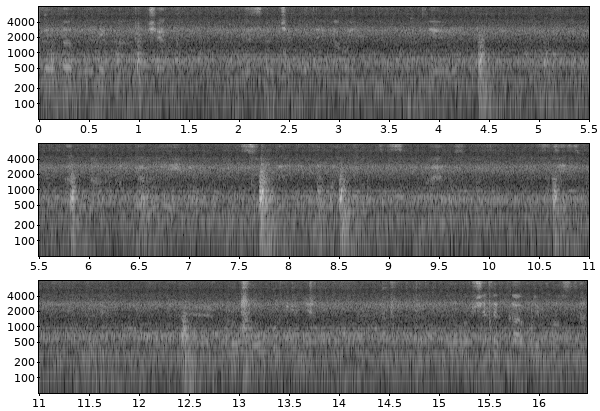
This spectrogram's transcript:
Это вот одна река, Чак. Если Чак это река ой, где одна вторая идет сюда, и там они вот сливаются вот здесь. Э, Глубокий, нет? Ну, вообще-то камни просто.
